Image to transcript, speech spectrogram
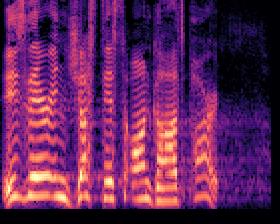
Is there injustice on God's part?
